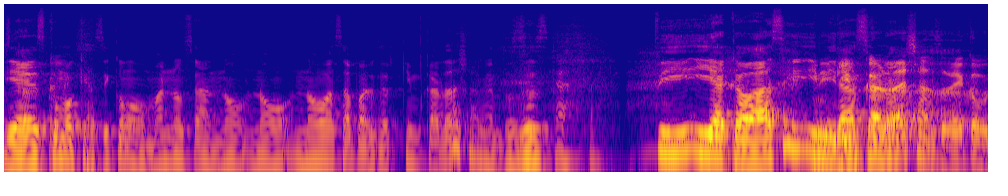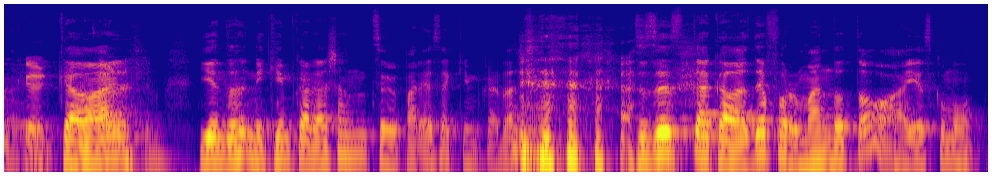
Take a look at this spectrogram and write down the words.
y es como que así como, mano, o sea, no, no, no vas a parecer Kim Kardashian. Entonces, y, y acabas y, y miras. Kim Kardashian se ve como que. Cabal. Y entonces ni Kim Kardashian se parece a Kim Kardashian. entonces acabas deformando todo. Ahí es como.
